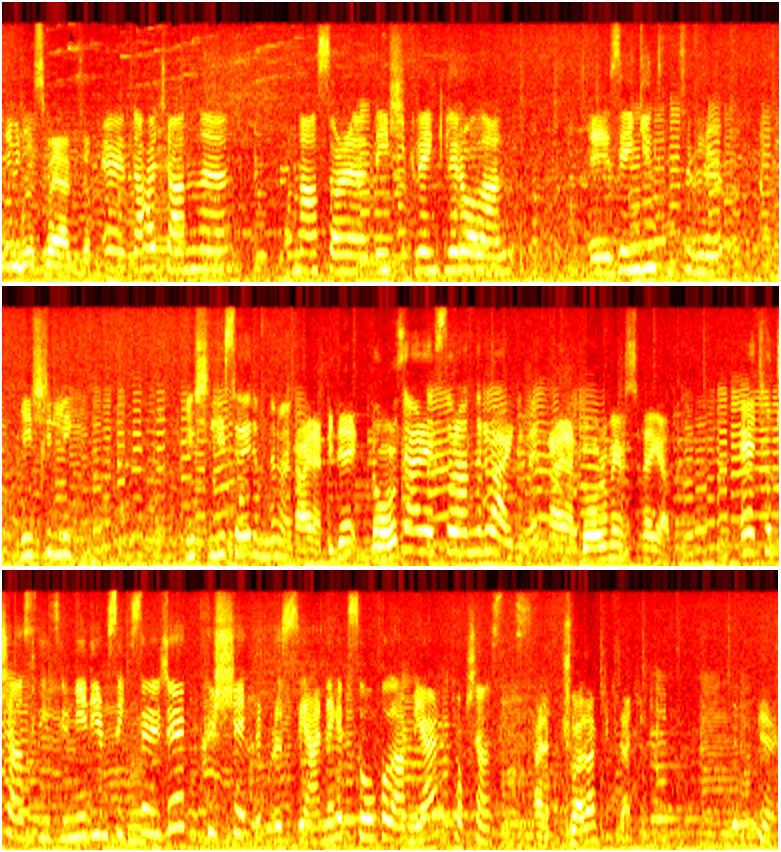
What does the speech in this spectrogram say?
ne bileyim Burası bayağı güzel. evet daha canlı ondan sonra değişik renkleri olan eee, zengin kültürlü yeşillik yeşilliği söyledim değil mi? Aynen. Bir de Çok doğru güzel restoranları var gibi. aynen doğru mevsimine geldi. Evet çok şanslıyız. 27-28 derece kış şehri burası yani. Hep soğuk olan bir yer. Çok şanslıyız. Aynen. Şu adam kim sence? Bilmiyorum.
